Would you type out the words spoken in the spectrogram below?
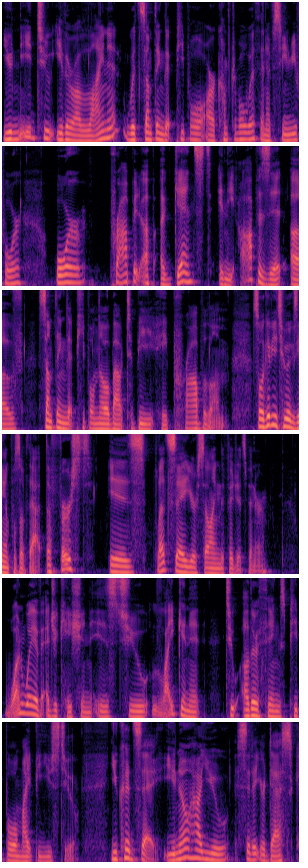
you need to either align it with something that people are comfortable with and have seen before, or prop it up against in the opposite of something that people know about to be a problem. So I'll give you two examples of that. The first is let's say you're selling the fidget spinner. One way of education is to liken it to other things people might be used to. You could say, you know how you sit at your desk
